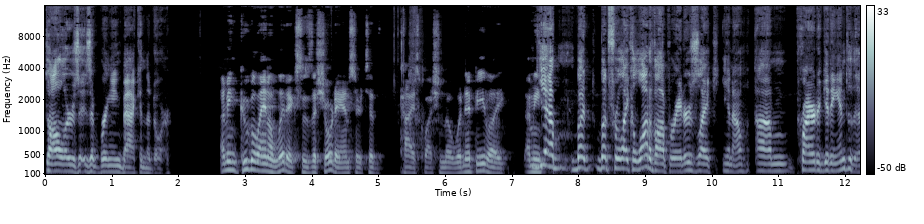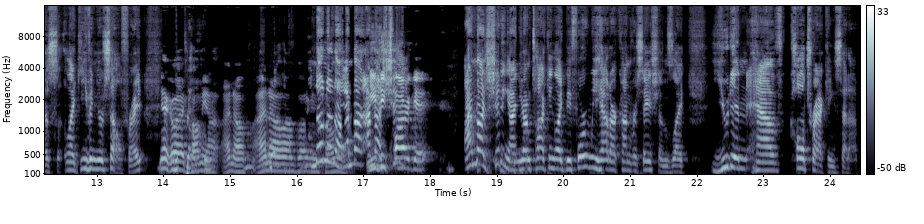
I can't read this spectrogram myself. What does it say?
dollars is it bringing back in the door? I mean, Google Analytics is the short answer to Kai's question, though, wouldn't it be? Like, I mean, yeah, but but for like a lot of operators, like you know, um, prior to getting into this, like even yourself, right? Yeah, go ahead, call me out. I know, I know. I'm no, no, no. I'm not. I'm not target. I'm not shitting on you. I'm talking like before we had our conversations, like you didn't have call tracking set up.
